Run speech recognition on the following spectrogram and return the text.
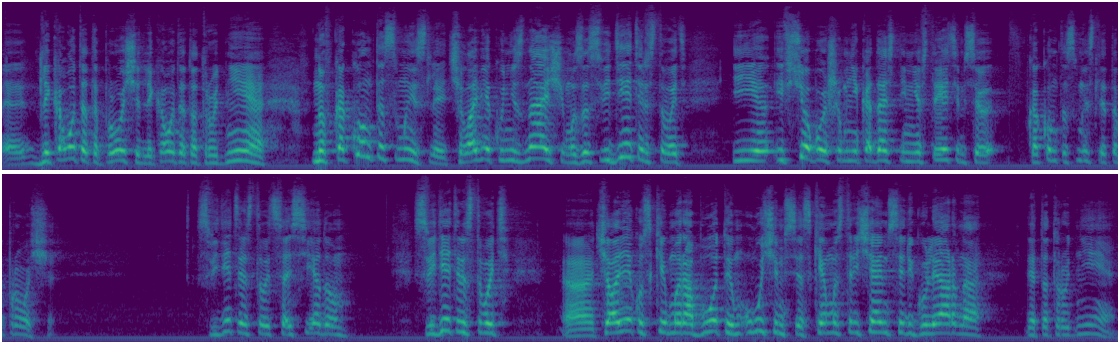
э, для кого-то это проще, для кого-то это труднее, но в каком-то смысле человеку, не знающему, засвидетельствовать, и, и все, больше мы никогда с ним не встретимся, каком-то смысле это проще. Свидетельствовать соседу, свидетельствовать э, человеку, с кем мы работаем, учимся, с кем мы встречаемся регулярно, это труднее.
